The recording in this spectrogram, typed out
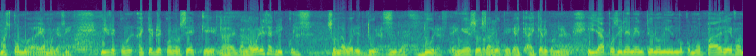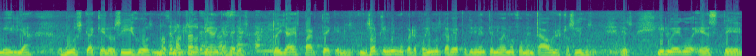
más cómoda, digámosle así. Y hay que reconocer que las, labores agrícolas son labores duras, duras, En eso es algo que hay, que reconocer. Y ya posiblemente uno mismo como padre de familia busca que los hijos no, no tengan que hacer eso. Entonces ya es parte de que nosotros mismos que recogimos café posiblemente no hemos fomentado a nuestros hijos eso. Y luego este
